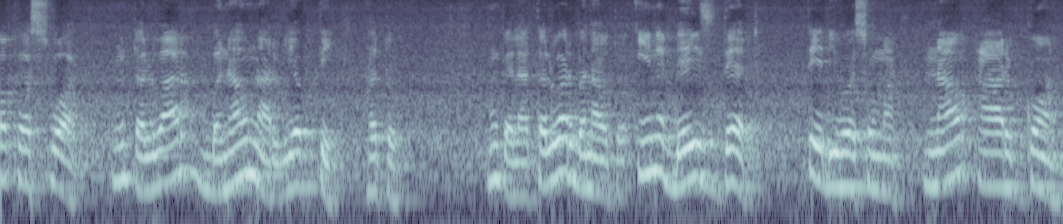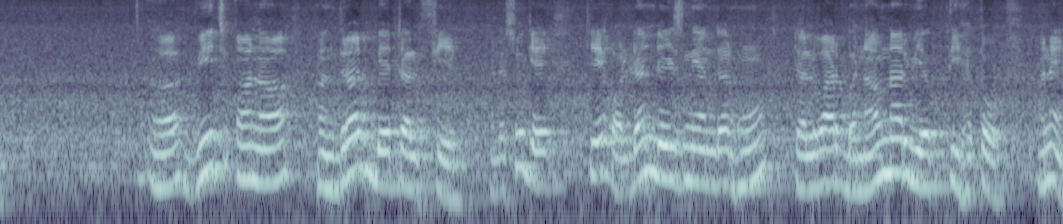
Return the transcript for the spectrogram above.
of a sword હું તલવાર બનાવનાર વ્યક્તિ હતો. હું પહેલાં તલવાર બનાવતો. ઇન ડેઝ ધેટ તે દિવસોમાં now are gone. Which on a a battle field એટલે શું કે કે ઓલ્ડન ડેઝની અંદર હું તલવાર બનાવનાર વ્યક્તિ હતો. અને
